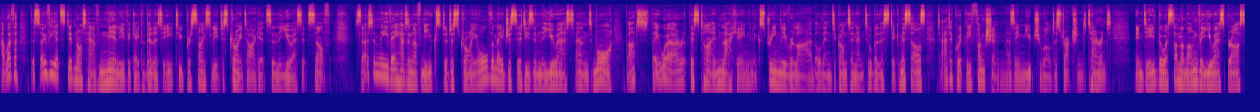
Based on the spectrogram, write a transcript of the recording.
However, the Soviets did not have nearly the capability to precisely destroy targets in the US itself. Certainly, they had enough nukes to destroy all the major cities in the US and more, but they were at this time lacking in extremely reliable intercontinental ballistic missiles to adequately function as a mutual destruction deterrent. Indeed, there were some among the US brass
